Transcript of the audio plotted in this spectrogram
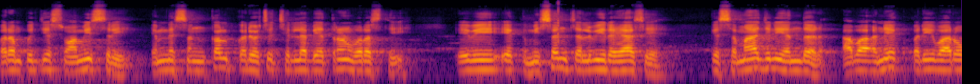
પરમ પૂજ્ય સ્વામીશ્રી એમને સંકલ્પ કર્યો છે છેલ્લા બે ત્રણ વર્ષથી એવી એક મિશન ચલાવી રહ્યા છે કે સમાજની અંદર આવા અનેક પરિવારો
